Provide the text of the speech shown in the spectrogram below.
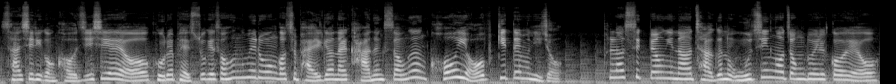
사실 이건 거짓이에요. 고래 뱃속에서 흥미로운 것을 발견할 가능성은 거의 없기 때문이죠. 플라스틱 병이나 작은 오징어 정도일 거예요.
